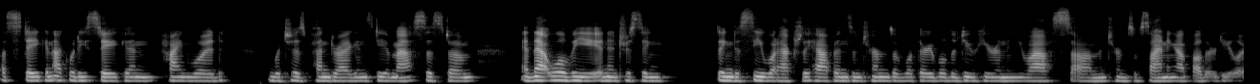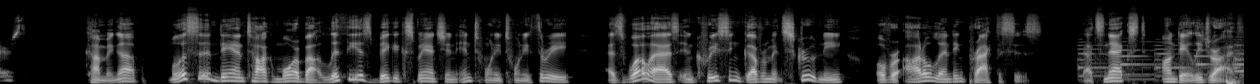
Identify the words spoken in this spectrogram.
a stake an equity stake in Pinewood which is Pendragon's DMS system and that will be an interesting thing to see what actually happens in terms of what they're able to do here in the US um, in terms of signing up other dealers. Coming up, Melissa and Dan talk more about Lithia's big expansion in 2023, as well as increasing government scrutiny over auto lending practices. That's next on Daily Drive.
